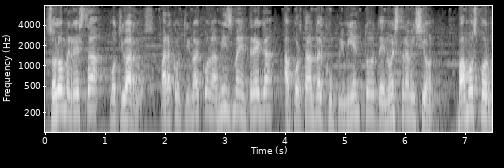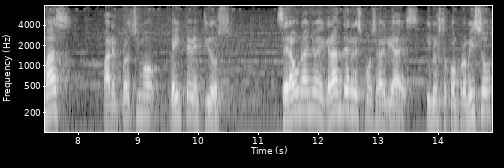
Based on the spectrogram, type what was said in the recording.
Solo me resta motivarlos para continuar con la misma entrega aportando al cumplimiento de nuestra misión. Vamos por más para el próximo 2022. Será un año de grandes responsabilidades y nuestro compromiso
